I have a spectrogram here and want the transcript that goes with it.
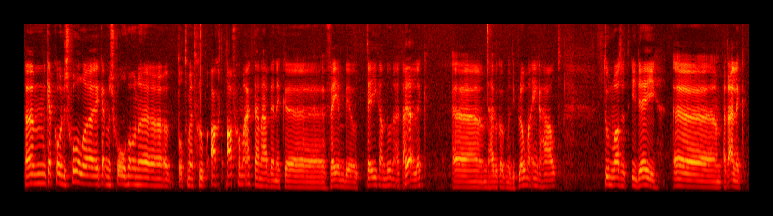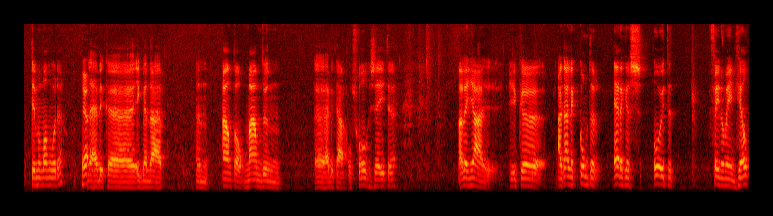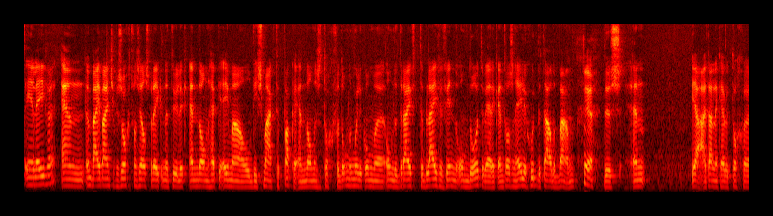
Ehm, ik heb gewoon de school, eh, ik heb mijn school gewoon eh, tot en met groep 8 afgemaakt. Daarna ben ik eh VMBO-T gaan doen uiteindelijk. Ehm, daar heb ik ook mijn diploma ingehaald. Toen was het idee ehm, uiteindelijk timmerman worden. Ja. Daar heb ik, ik ben daar een aantal maanden heb ik daar op school gezeten. Alleen ja, ik, uiteindelijk komt er ergens ooit het fenomeen geld in je leven en een bijbaantje gezocht, vanzelfsprekend natuurlijk. En dan heb je eenmaal die smaak te pakken en dan is het toch verdomde moeilijk om, eh, om de drijf te blijven vinden om door te werken. En het was een hele goed betaalde baan. Ja. Dus, en ja, uiteindelijk heb ik toch eh,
